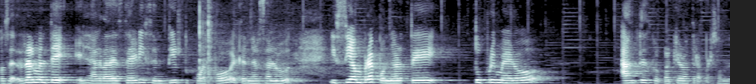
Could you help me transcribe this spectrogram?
o sea, realmente el agradecer y sentir tu cuerpo, el tener salud y siempre ponerte tú primero antes que cualquier otra persona,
